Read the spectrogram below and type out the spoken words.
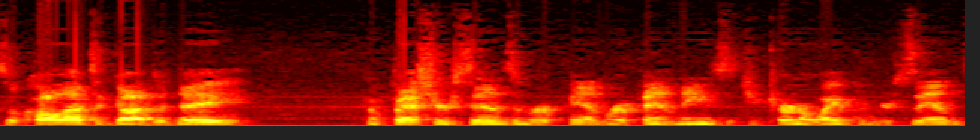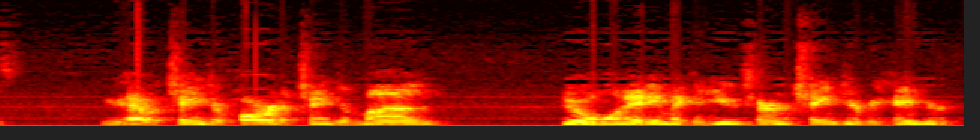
So call out to God today confess your sins and repent. Repent means that you turn away from your sins. You have a change of heart, a change of mind. Do a 180, make a U-turn, change your behavior.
